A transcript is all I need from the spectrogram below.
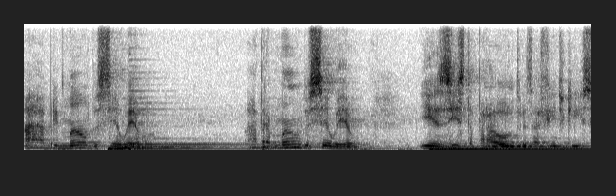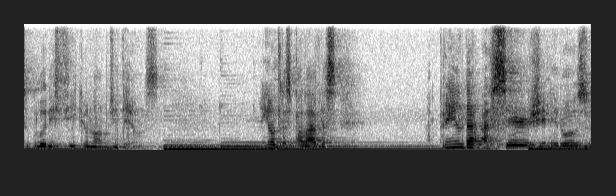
abre mão do seu eu. Abra mão do seu eu e exista para outros, a fim de que isso glorifique o nome de Deus. Em outras palavras, Aprenda a ser generoso.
